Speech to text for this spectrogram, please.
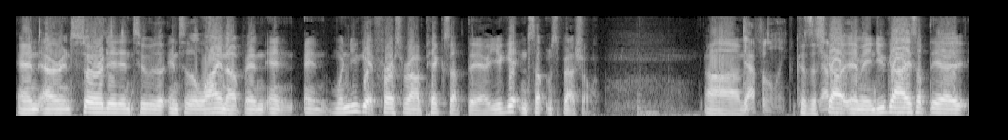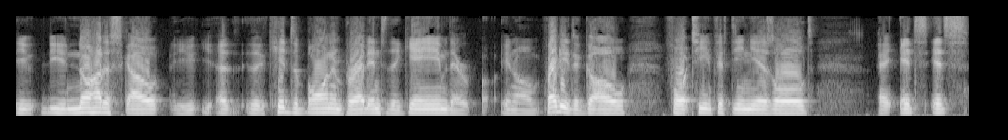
and are inserted into the into the lineup. And, and, and when you get first round picks up there, you're getting something special. Um, Definitely. because the Definitely. scout. I mean, you guys up there, you you know how to scout. You, you uh, the kids are born and bred into the game. They're you know ready to go. 14, 15 years old. It's it's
